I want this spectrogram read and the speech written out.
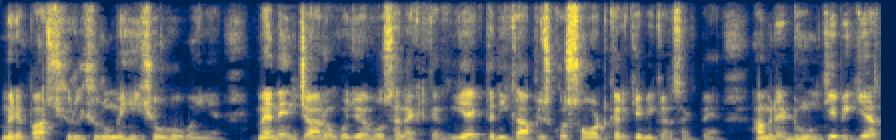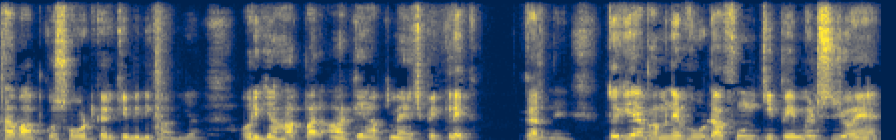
मेरे पास शुरू शुरू में ही शो हो गई हैं। मैंने इन चारों को जो है, वो सेलेक्ट कर दिया। एक तरीका आप इसको सॉर्ट करके भी कर सकते हैं। हमने ढूंढ के भी किया था, अब आपको सॉर्ट करके भी दिखा दिया। और यहाँ पर आके आप मैच पे क्लिक कर तो ये अब हमने वोडाफोन की पेमेंट्स जो हैं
